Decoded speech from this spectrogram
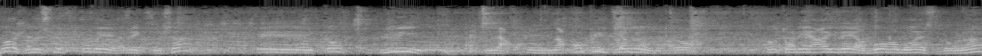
Moi, je me suis retrouvé avec tout ça. Et quand lui, il a, on a rempli le camion. Alors, quand on est arrivé à Bourg-en-Bresse, dans l'Ain,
